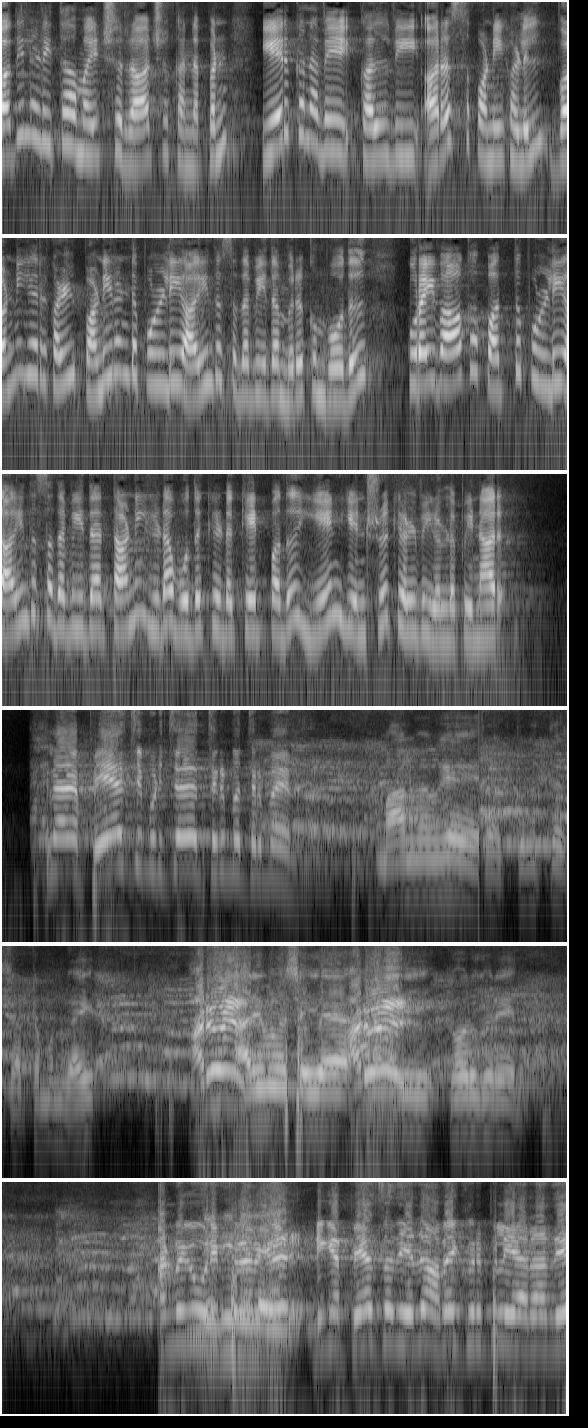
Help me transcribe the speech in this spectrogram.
பதிலளித்த அமைச்சர் ராஜ கண்ணப்பன் ஏற்கனவே கல்வி அரசு பணிகளில் வன்னியர்கள் பனிரெண்டு புள்ளி ஐந்து சதவீதம் இருக்கும்போது குறைவாக பத்து புள்ளி ஐந்து சதவீத தனி இடஒதுக்கீடு கேட்பது ஏன் என்று கேள்வி எழுப்பினார். பேசி முடிச்சதை திரும்ப திரும்ப மாண்புமிகு குறித்த சட்டமுன்வை அருள். அறிமுகம் செய்ய அருள். கோருகிறேன். உறுப்பினர்கள் நீங்க பேசுறது எதுவும் அவை குறிப்பில் யாராவது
